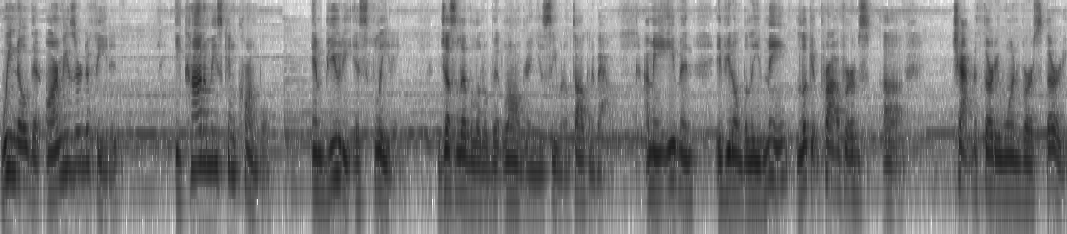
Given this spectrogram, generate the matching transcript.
we know that armies are defeated, economies can crumble, and beauty is fleeting. Just live a little bit longer and you'll see what I'm talking about. I mean, even if you don't believe me, look at Proverbs uh, chapter 31, verse 30.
